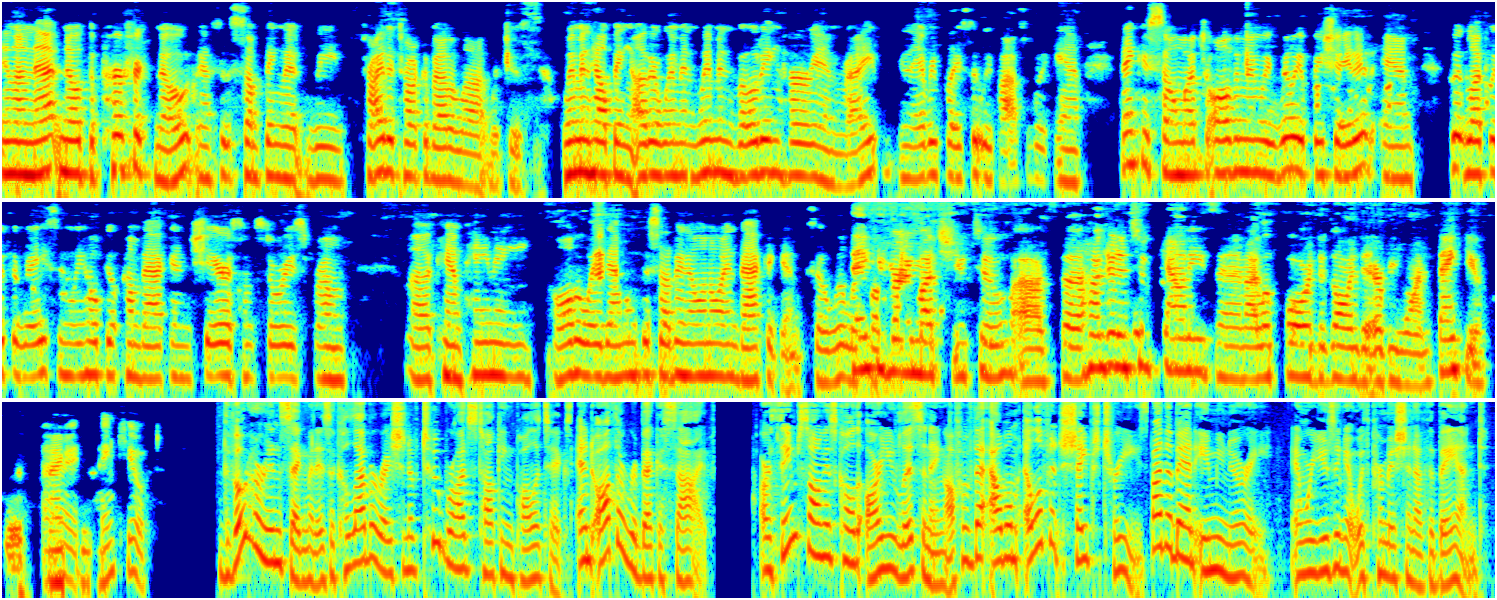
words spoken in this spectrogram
And on that note, the perfect note, this is something that we try to talk about a lot, which is women helping other women, women voting her in, right? In every place that we possibly can. Thank you so much, Alderman. We really appreciate it. And good luck with the race, and we hope you'll come back and share some stories from uh, campaigning all the way down to Southern Illinois and back again. So we'll thank you very much, you too. Uh, it's the 102 counties, and I look forward to going to everyone. Thank you. Thank right, you. Thank you. The Vote Her In segment is a collaboration of Two Broads Talking Politics and author Rebecca Sive. Our theme song is called Are You Listening off of the album Elephant Shaped Trees by the band Immunuri and we're using it with permission of the band.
